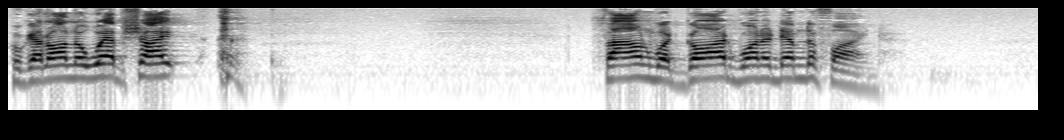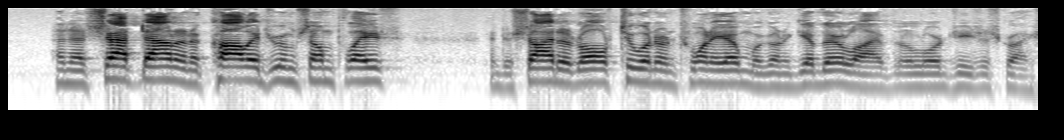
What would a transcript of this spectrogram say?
who got on the website, found what God wanted them to find, and then sat down in a college room someplace and decided all 220 of them were going to give their lives to the Lord Jesus Christ.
